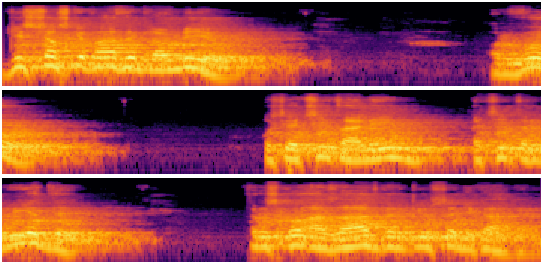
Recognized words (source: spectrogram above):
जिस शख्स के पास एक लौंडी हो, और वो उसे अच्छी तालीम, अच्छी तरबियत दे फिर उसको आज़ाद करके उससे निकाह करे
